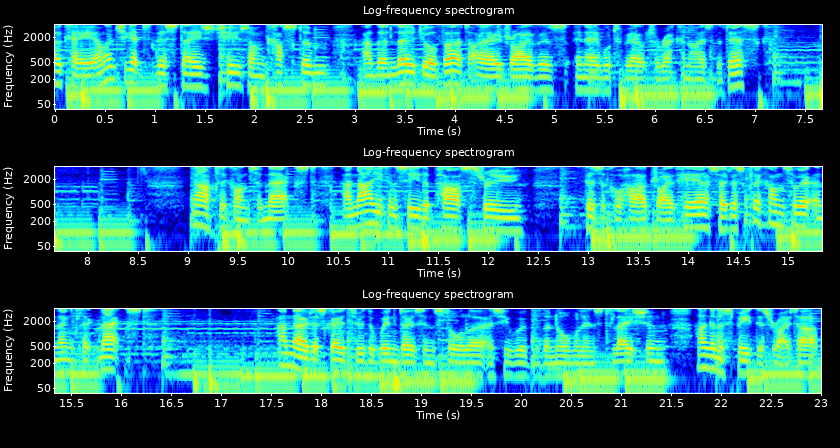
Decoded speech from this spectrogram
Okay, and once you get to this stage, choose on custom and then load your VirtIO drivers able to be able to recognize the disk. Now click on to next and now you can see the pass through physical hard drive here, so just click onto it and then click next. And now just go through the Windows installer as you would with a normal installation. I'm going to speed this right up.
